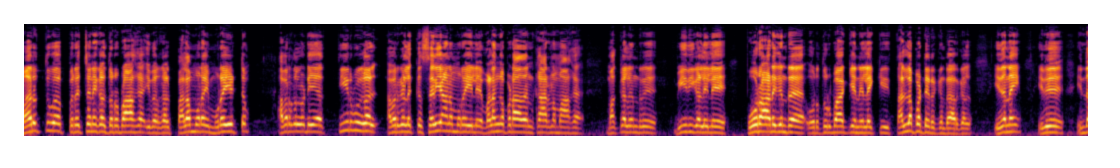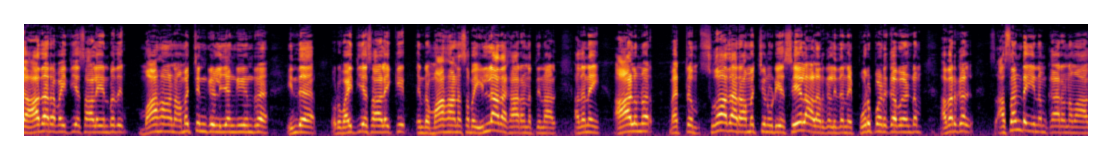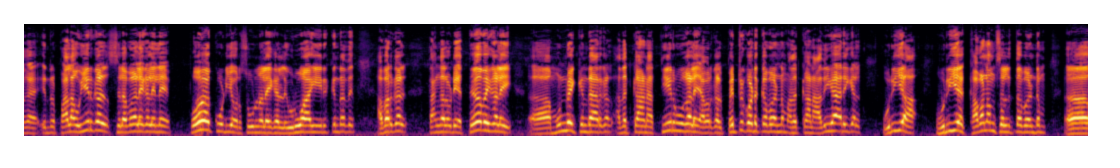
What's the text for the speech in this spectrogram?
மருத்துவ பிரச்சனைகள் தொடர்பாக இவர்கள் பலமுறை முறையிட்டும் அவர்களுடைய தீர்வுகள் அவர்களுக்கு சரியான முறையிலே வழங்கப்படாதன் காரணமாக மக்கள் இன்று வீதிகளிலே போராடுகின்ற ஒரு துர்பாக்கிய நிலைக்கு தள்ளப்பட்டிருக்கின்றார்கள். இதனை இது இந்த ஆதார வைத்தியசாலை என்பது மாகாண அமைச்சின் கீழ் இயங்குகின்ற இந்த ஒரு வைத்தியசாலைக்கு இன்று மாகாண சபை இல்லாத காரணத்தினால் அதனை ஆளுநர் மற்றும் சுகாதார அமைச்சினுடைய செயலாளர்கள் இதனை பொறுப்பெடுக்க வேண்டும். அவர்கள் அசண்டையினம் காரணமாக இன்று பல உயிர்கள் சில வேளைகளிலே போகக்கூடிய ஒரு சூழ்நிலைகள் உருவாகி இருக்கின்றது. அவர்கள் தங்களுடைய தேவைகளை முன்வைக்கின்றார்கள். அதற்கான தீர்வுகளை அவர்கள் பெற்றுக் கொடுக்க வேண்டும். அதற்கான அதிகாரிகள் உரிய உரிய கவனம் செலுத்த வேண்டும்.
